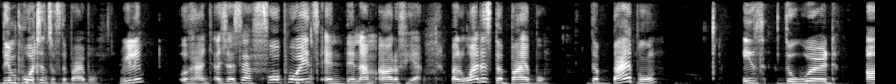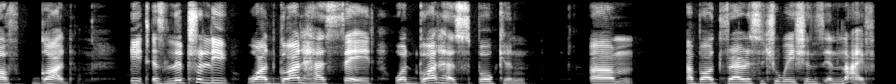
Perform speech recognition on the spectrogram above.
the importance of the Bible. Really? Okay, I just have four points and then I'm out of here. But what is the Bible? The Bible is the word of God. It is literally what God has said, what God has spoken um, about various situations in life.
